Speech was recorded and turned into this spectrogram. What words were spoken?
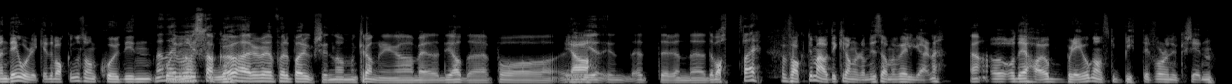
men det gjorde det ikke. Det var ikke noe sånn koordin nei, nei, koordinasjon. Vi snakka jo her for et par uker siden om kranglinga de hadde på, ja. etter en debatt her. For Faktum er jo at de krangler om de samme velgerne. Ja. Og, det jo, ble jo ganske bitter for noen uker siden.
